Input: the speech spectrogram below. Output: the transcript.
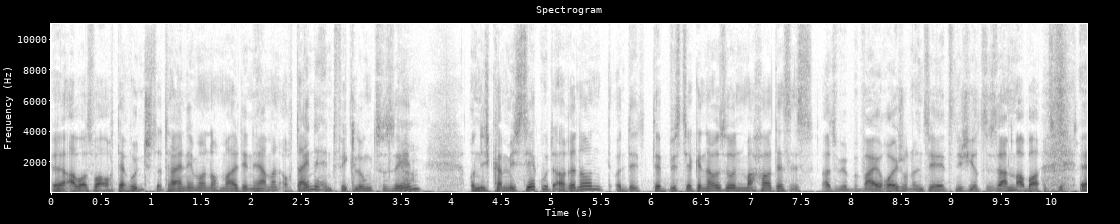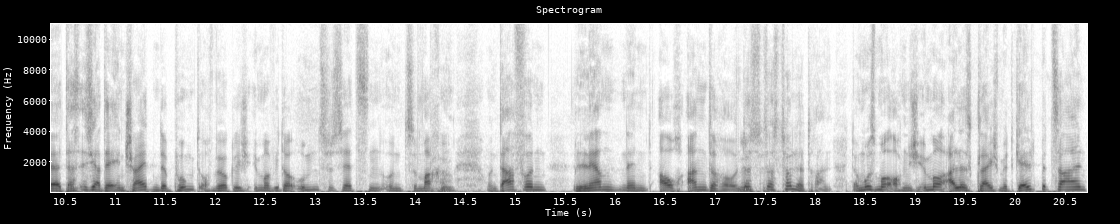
äh, aber es war auch der Wunsch der Teilnehmer, nochmal den Hermann, auch deine Entwicklung zu sehen. Und ich kann mich sehr gut erinnern, und du- bist ja genauso ein Macher, das ist, also wir beweihräuchern uns ja jetzt nicht hier zusammen, aber äh, das ist ja der entscheidende Punkt, auch wirklich immer wieder umzusetzen und zu machen. Und davon lernen auch andere. Und das ist das Tolle dran. Da muss man auch nicht immer alles gleich mit Geld bezahlen,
